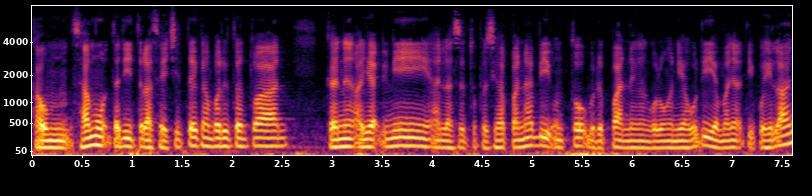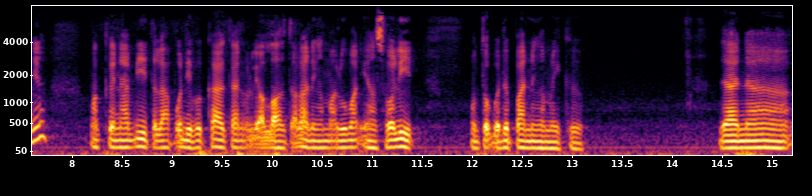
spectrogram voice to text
kaum Samud tadi telah saya ceritakan kepada tuan-tuan, kerana ayat ini adalah satu persiapan Nabi untuk berdepan dengan golongan Yahudi yang banyak tipu hilangnya, maka Nabi telah pun dibekalkan oleh Allah Taala dengan maklumat yang solid untuk berdepan dengan mereka. Dan uh,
